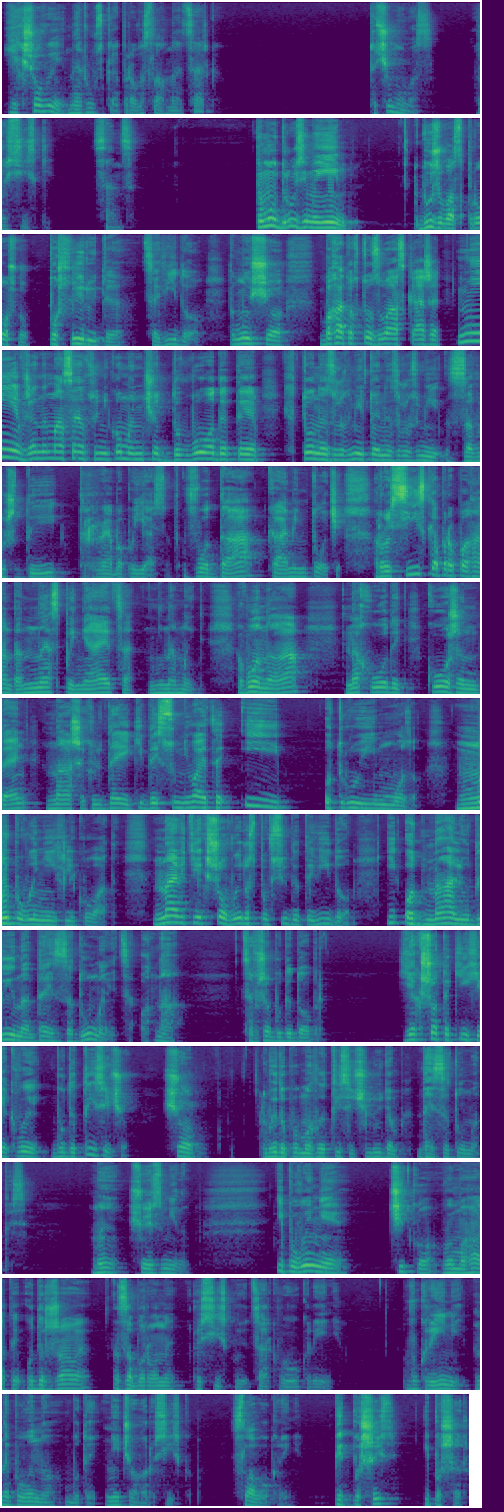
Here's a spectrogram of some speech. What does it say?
Якщо ви не Руська православна церква, то чому у вас російські сенси? Тому, друзі мої, дуже вас прошу, поширюйте це відео, тому що багато хто з вас каже: ні, вже нема сенсу нікому нічого доводити. Хто не зрозумів, той не зрозумів. Завжди треба пояснювати. Вода камінь точить. Російська пропаганда не спиняється ні на мить. Вона знаходить кожен день наших людей, які десь сумніваються, і отрує їм мозок. Ми повинні їх лікувати. Навіть якщо ви розповсюдите відео, і одна людина десь задумається, одна, це вже буде добре. Якщо таких, як ви, буде тисячу, що ви допомогли тисячі людям десь задуматись, ми щось змінимо. І повинні чітко вимагати у держави заборони російської церкви в Україні. В Україні не повинно бути нічого російського. Слава Україні! Підпишись і пошир.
